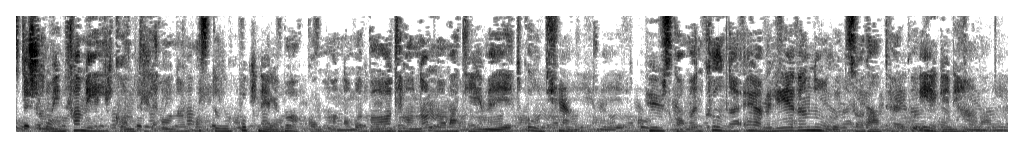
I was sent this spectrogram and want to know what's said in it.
Eftersom min familj kom till honom och stod på knä bakom honom och bad honom om att ge mig ett godkänt. Hur ska man kunna överleva något sådant här på egen hand?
